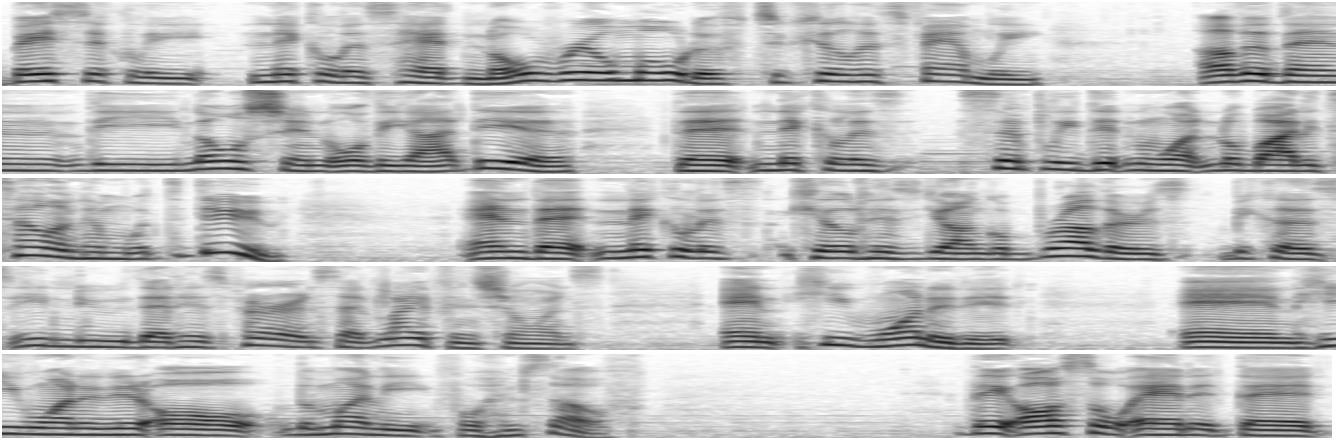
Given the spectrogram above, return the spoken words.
basically Nicholas had no real motive to kill his family other than the notion or the idea that Nicholas simply didn't want nobody telling him what to do. And that Nicholas killed his younger brothers because he knew that his parents had life insurance and he wanted it and he wanted it all the money for himself. They also added that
